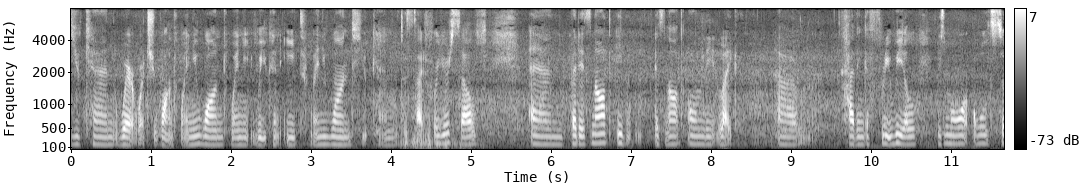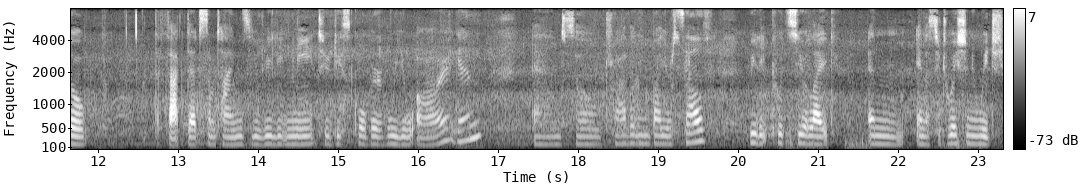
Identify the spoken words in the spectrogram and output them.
You can wear what you want when you want when you, you can eat when you want you can decide for yourself. And but it's not even it's not only like um, having a free will it's more also the fact that sometimes you really need to discover who you are again. And so traveling by yourself really puts you like in in a situation in which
